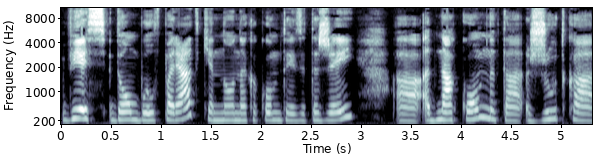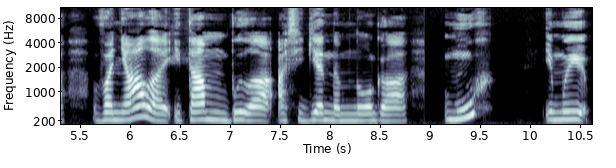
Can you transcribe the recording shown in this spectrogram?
весь дом был в порядке, но на каком-то из этажей а, одна комната жутко воняла, и там было офигенно много мух, и мы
